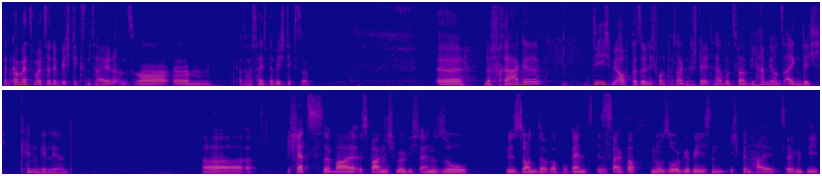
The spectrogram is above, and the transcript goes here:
Dann kommen wir jetzt mal zu dem wichtigsten Teil. Und zwar, ähm, also was heißt der wichtigste? Äh, eine Frage, die ich mir auch persönlich vor ein paar Tagen gestellt habe. Und zwar, wie haben wir uns eigentlich kennengelernt? Äh, ich schätze mal, es war nicht wirklich ein so besonderer Moment. Es ist einfach nur so gewesen, ich bin halt irgendwie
